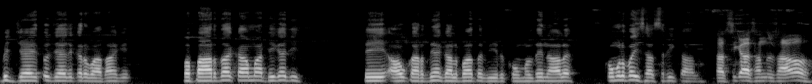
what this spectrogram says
ਵੀ ਜਾਇਜ਼ ਤੋਂ ਜਾਇਜ਼ ਕਰਵਾ ਦਾਂਗੇ। ਵਪਾਰ ਦਾ ਕੰਮ ਆ ਠੀਕ ਆ ਜੀ? ਤੇ ਆਓ ਕਰਦੇ ਆ ਗੱਲਬਾਤ ਵੀਰ ਕੋਮਲ ਦੇ ਨਾਲ। ਕੋਮਲ ਭਾਈ ਸਤਿ ਸ੍ਰੀ ਅਕਾਲ। ਸਤਿ ਸ਼੍ਰੀ ਅਕਾਲ ਸੰਧੂ ਸਾਹਿਬ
